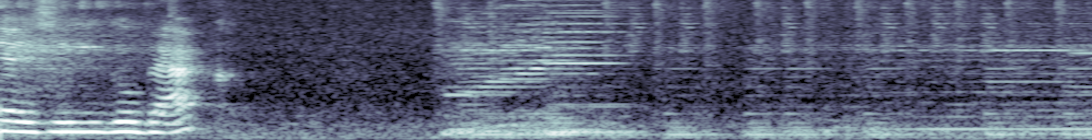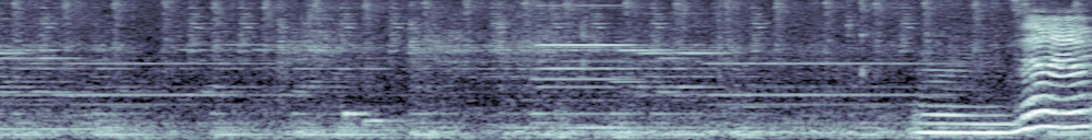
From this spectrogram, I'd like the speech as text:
Okay, so you go back. And then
